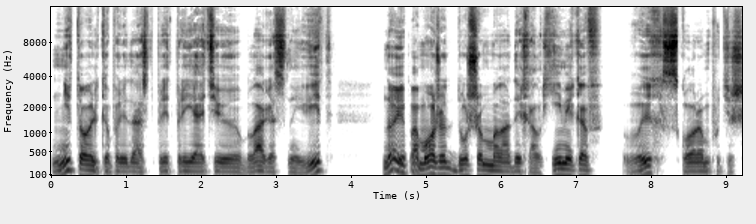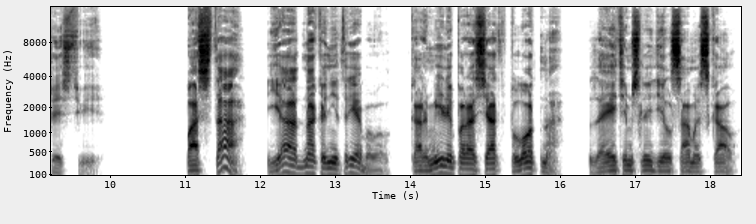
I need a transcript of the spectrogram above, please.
не только придаст предприятию благостный вид, но и поможет душам молодых алхимиков в их скором путешествии. Поста я, однако, не требовал. Кормили поросят плотно, за этим следил сам Искал.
